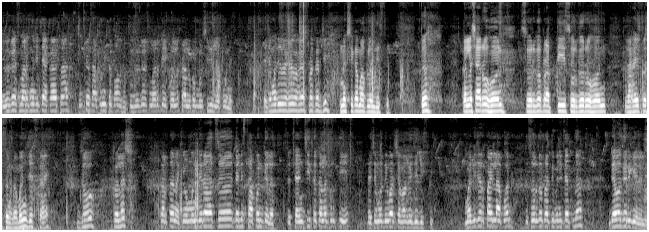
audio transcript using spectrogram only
विरगड स्मारक म्हणजे त्या काळाचा इतिहास आपण इथं पाहू शकतो. विरगड स्मारक एकोला तालुका मुळशी जिल्हा पुणे. त्याच्यामध्ये वेगळ्या वेगळ्या प्रकारची नक्षीकाम आपल्याला दिसते तर कलशारोहण स्वर्गप्राप्ती स्वर्गरोहण लढाई प्रसंग म्हणजेच काय? जो कलश करताना किंवा मंदिराचं ज्यांनी स्थापन केलं तर त्यांची इथं कलाकृती आहे. त्याच्यामध्ये वरच्या भागाची दिसते. मध्ये जर पाहिलं आपण तर स्वर्गप्राप्ती म्हणजे त्यातनं देवाघरी गेलेले.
